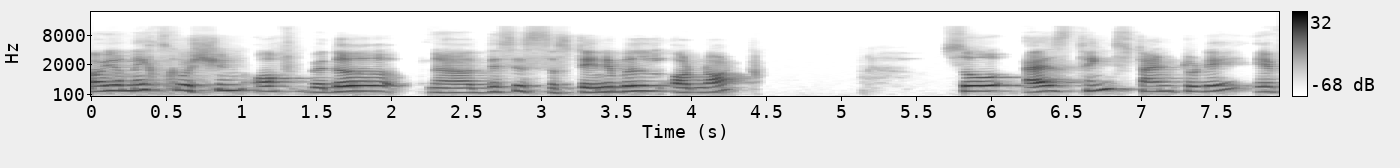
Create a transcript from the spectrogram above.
Now, your next question of whether uh, this is sustainable or not, so as things stand today, if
